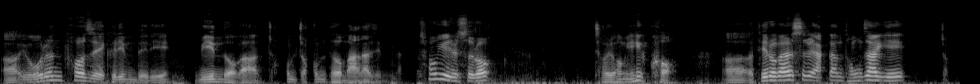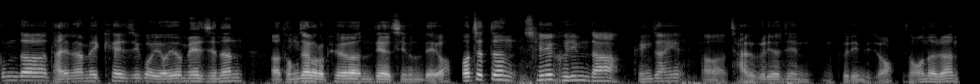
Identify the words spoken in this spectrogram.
어, 요런 포즈의 그림들이 미인도가 조금 조금 더 많아집니다. 초기일수록 조용히 있고 어, 뒤로 갈수록 약간 동작이 조금 더 다이나믹해지고 여염해지는 어, 동작으로 표현되어지는데요. 어쨌든 세 그림 다 굉장히 어, 잘 그려진 그림이죠. 그래서 오늘은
